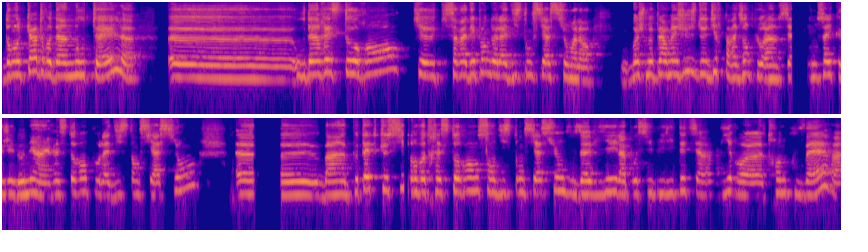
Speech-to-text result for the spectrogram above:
dans le cadre d'un hôtel euh, ou d'un restaurant, que, ça va dépendre de la distanciation. Alors, moi, je me permets juste de dire, par exemple, un conseil que j'ai donné à un restaurant pour la distanciation. Euh, euh, ben, peut-être que si dans votre restaurant sans distanciation, vous aviez la possibilité de servir 30 couverts,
